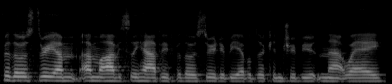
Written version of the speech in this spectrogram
for those three, I'm I'm obviously happy for those three to be able to contribute in that way.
